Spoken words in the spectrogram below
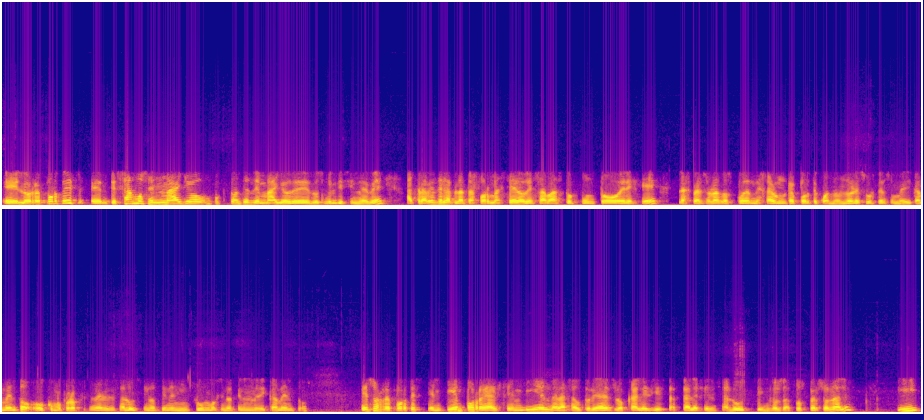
Eh, los reportes empezamos en mayo, un poquito antes de mayo de 2019, a través de la plataforma cerodesabasto.org. Las personas nos pueden dejar un reporte cuando no les surten su medicamento o como profesionales de salud si no tienen insumos, si no tienen medicamentos. Esos reportes en tiempo real se envían a las autoridades locales y estatales en salud sin los datos personales y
